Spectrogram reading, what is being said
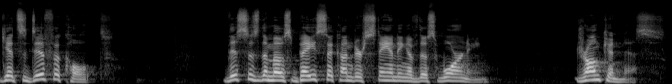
gets difficult. This is the most basic understanding of this warning drunkenness.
